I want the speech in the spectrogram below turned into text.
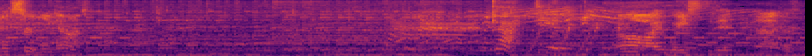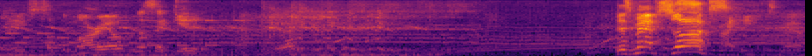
Most certainly not. God damn it! Oh, I wasted it. That doesn't waste something. Mario. Unless I get it. Yeah. This map sucks! I hate this map.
